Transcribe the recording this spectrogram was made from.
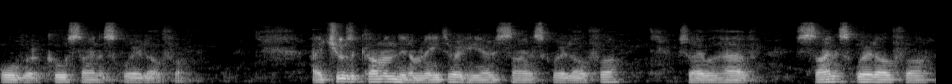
over cosine squared alpha. I choose a common denominator here, sine squared alpha. So I will have sine squared alpha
